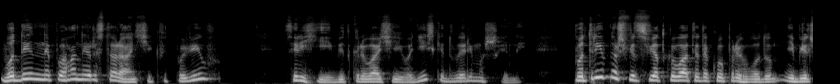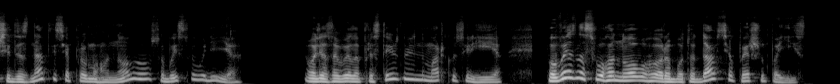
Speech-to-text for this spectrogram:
В один непоганий ресторанчик, відповів Сергій, відкриваючи їй водійські двері машини. Потрібно ж відсвяткувати таку пригоду і більше дізнатися про мого нового особистого водія. Оля завела престижну іномарку Сергія, повезла свого нового роботодавця в першу поїздку.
